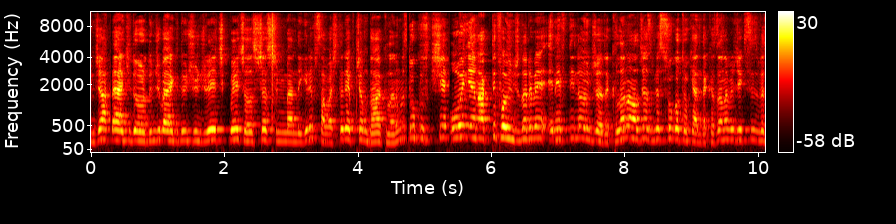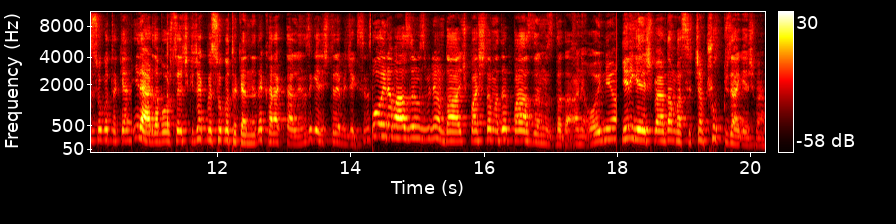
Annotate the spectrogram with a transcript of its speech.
yapınca belki 4. belki de 3.lüğe çıkmaya çalışacağız. Şimdi ben de girip savaşları yapacağım. Daha klanımız 9 kişi oynayan aktif oyuncuları ve NFT'li oyuncuları da klan alacağız ve Sogo Token'de kazanabileceksiniz ve Sogo Token ileride borsaya çıkacak ve Sogo Token'le de karakterlerinizi geliştirebileceksiniz. Bu oyuna bazılarınız biliyorum daha hiç başlamadı. Bazılarınız da hani oynuyor. Yeni gelişmelerden bahsedeceğim. Çok güzel gelişmeler.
